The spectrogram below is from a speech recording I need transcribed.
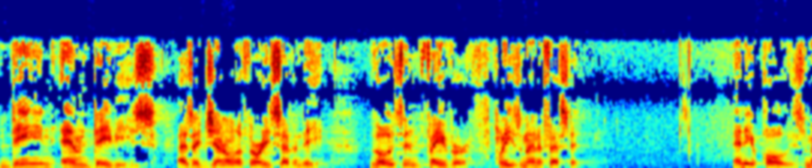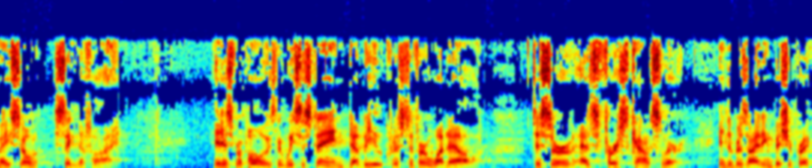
Dean M. Davies as a General Authority 70. Those in favor, please manifest it. Any opposed may so signify. It is proposed that we sustain W. Christopher Waddell to serve as first counselor in the presiding bishopric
